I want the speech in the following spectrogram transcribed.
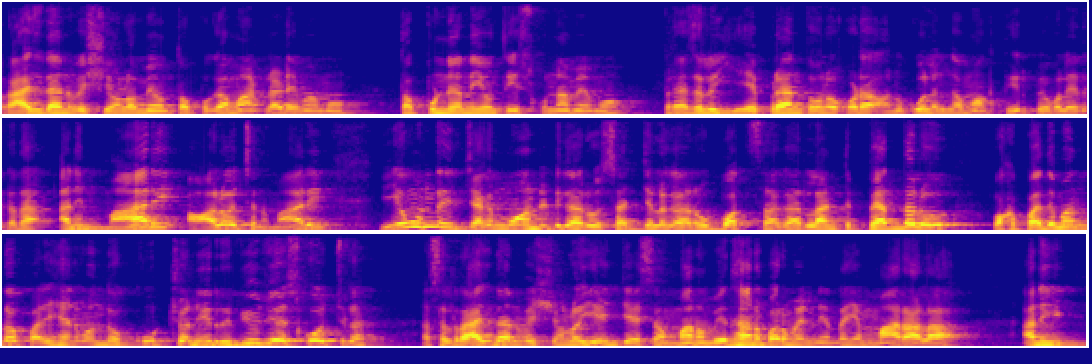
రాజధాని విషయంలో మేము తప్పుగా మాట్లాడేమేమో? తప్పు నిర్ణయం తీసుకున్నామేమో? ప్రజలు ఏ ప్రాంతంలో కూడా అనుకూలంగా మాకు తీర్పు ఇవ్వలేదు కదా అని మారి ఆలోచన మారి ఏముంది? జగన్మోహన్ రెడ్డి గారు సజ్జల గారు బొత్స గారు లాంటి పెద్దలు ఒక పది మందో పదిహేను మందో కూర్చొని రివ్యూ చేసుకోవచ్చుగా. అసలు రాజధాని విషయంలో ఏం చేసాం మనం విధానపరమైన నిర్ణయం మారాలా? అని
